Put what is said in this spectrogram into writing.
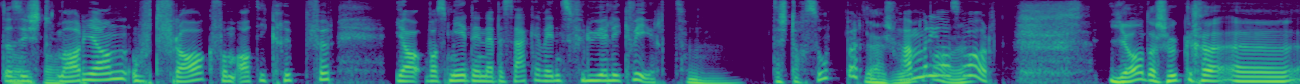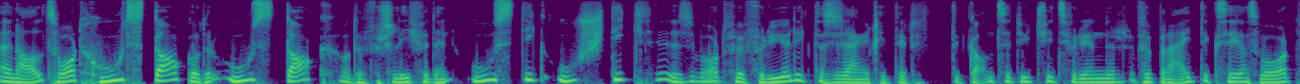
Das ist. Marianne auf die Frage vom Adi Küpfer. Ja, was wir dann eben sagen, wenn es Frühling wird. Das ist doch super. Ja, ist Haben wir ja ja. Wort. Ja, das ist wirklich ein, äh, ein altes Wort. Haustag oder Austag oder verschliffen dann Austig, Austig, das Wort für Frühling. Das ist eigentlich in der, der ganzen Deutschschweiz früher verbreitet als Wort.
